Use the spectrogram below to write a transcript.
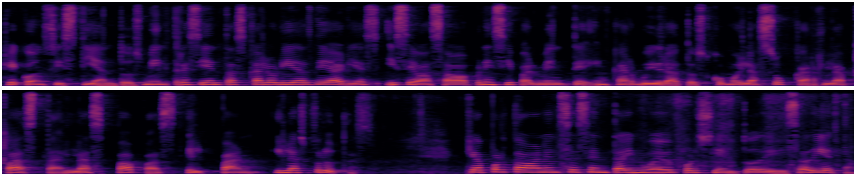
que consistía en 2.300 calorías diarias y se basaba principalmente en carbohidratos como el azúcar, la pasta, las papas, el pan y las frutas que aportaban el 69% de esa dieta.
